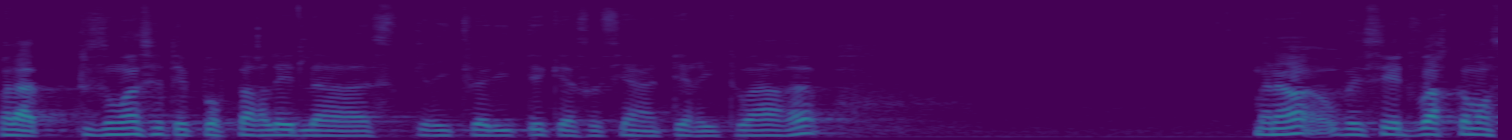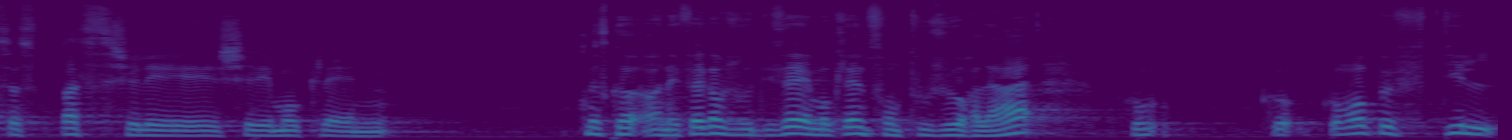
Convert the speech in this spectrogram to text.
voilà, plus ou moins c'était pour parler de la spiritualité qui est associée à un territoire. Maintenant, on va essayer de voir comment ça se passe chez les, chez les Parce qu'en effet, comme je vous disais, les Moklen sont toujours là. Comment peuvent-ils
